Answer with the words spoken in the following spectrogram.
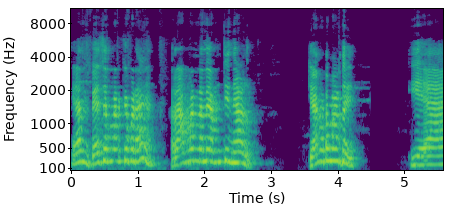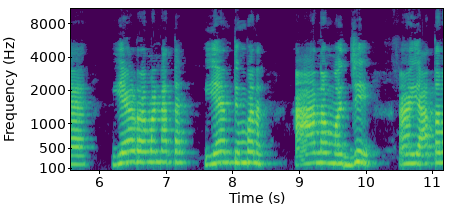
ಏನ್ ಬೇಜಾರ್ ಮಾಡ್ಕೋಬೇಡ. ರಾಮಣ್ಣನೇ ಅಂತೀನಿ ಹೇಳು. ಏನ್ ಊಟ ಮಾಡ್ದೆ? ಏ ಏಳ್ ರಾಮಣ್ಣ ಅತ್ತ. ಏನ್ ತಿಂಬನ? ಆ ನಮ್ಮ ಅಜ್ಜಿ ಯಾತನ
